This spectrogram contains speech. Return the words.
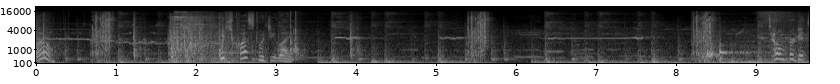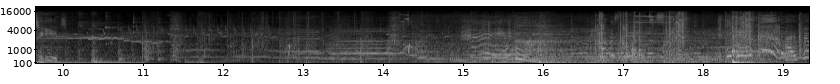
Hello. Which quest would you like? Don't forget to eat. Hey! I've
